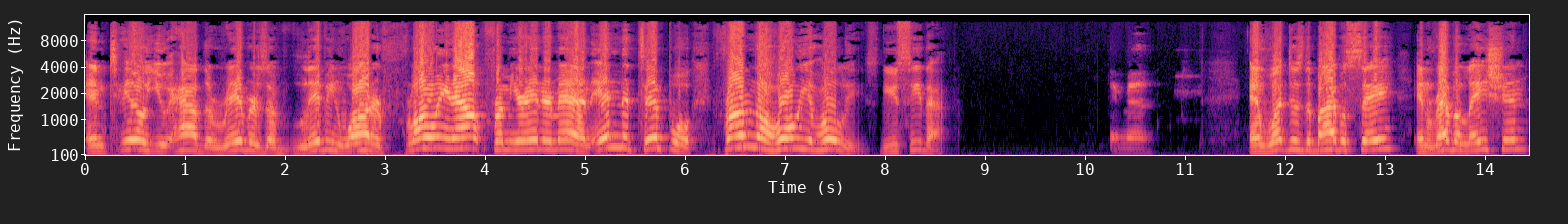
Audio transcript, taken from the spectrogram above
until you have the rivers of living water flowing out from your inner man in the temple from the Holy of Holies. Do you see that? Amen. And what does the Bible say in Revelation?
